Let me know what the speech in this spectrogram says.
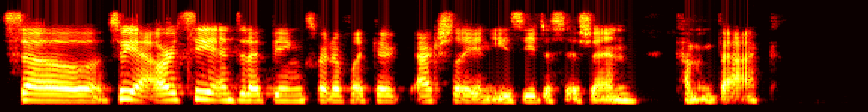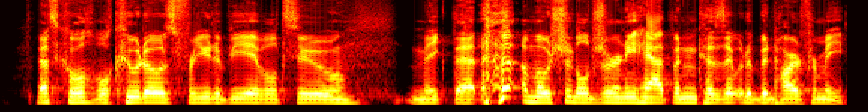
so so yeah artsy ended up being sort of like a actually an easy decision coming back that's cool well kudos for you to be able to make that emotional journey happen because it would have been hard for me.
